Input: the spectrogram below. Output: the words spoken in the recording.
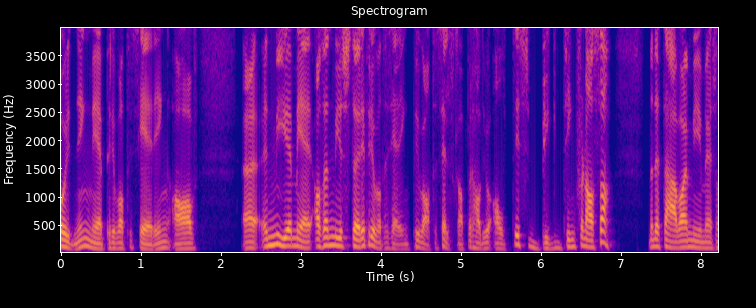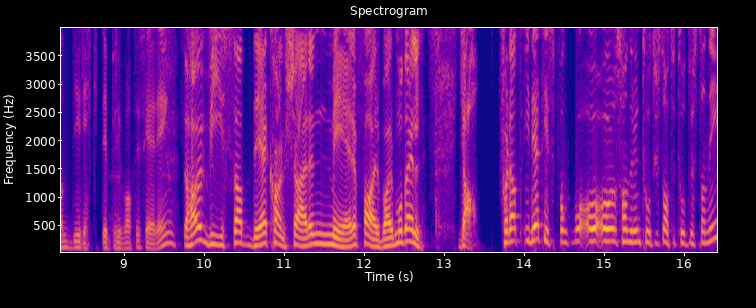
ordning med privatisering av uh, en mye, mer, altså en mye større privatisering. Private selskaper hadde jo alltid bygd ting for NASA. Men dette her var en mye mer sånn direkte privatisering. Det har jo vist seg at det kanskje er en mer farbar modell. Ja. For at i det tidspunktet, og, og sånn rundt 2008-2009,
